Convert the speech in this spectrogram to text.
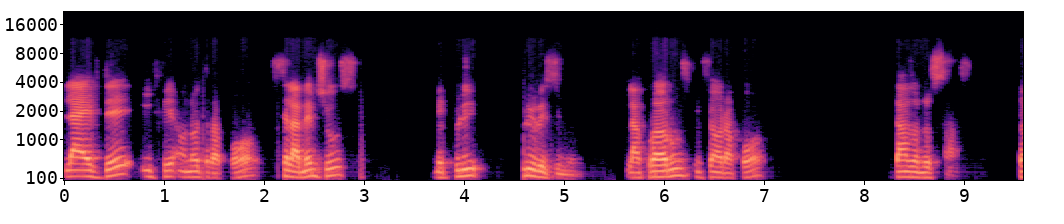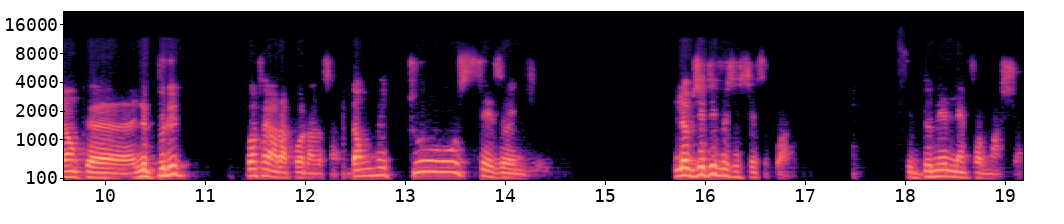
l'AFD, il fait un autre rapport. C'est la même chose, mais plus, plus résumé. La Croix-Rouge, il fait un rapport dans un autre sens. Donc, euh, le PNUD peut faire un rapport dans l'autre sens. Donc, mais tous ces ONG, l'objectif de c'est quoi? donner l'information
